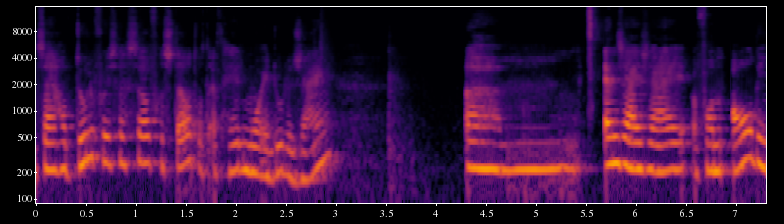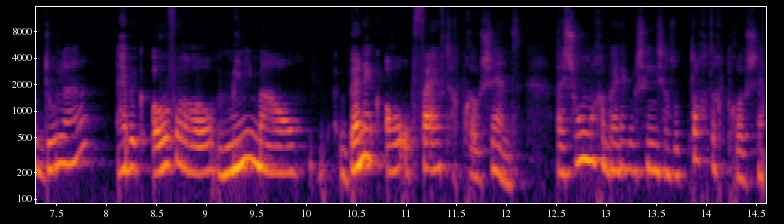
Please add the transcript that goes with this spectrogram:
zij had doelen voor zichzelf gesteld, wat echt hele mooie doelen zijn. Um, en zij zei: van al die doelen heb ik overal minimaal, ben ik al op 50%. Bij sommige ben ik misschien zelfs op 80%.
